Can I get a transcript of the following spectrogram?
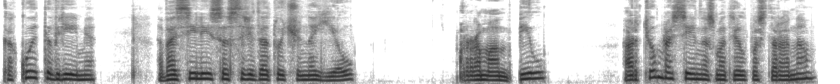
Какое-то время Василий сосредоточенно ел. Роман пил, Артем рассеянно смотрел по сторонам,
